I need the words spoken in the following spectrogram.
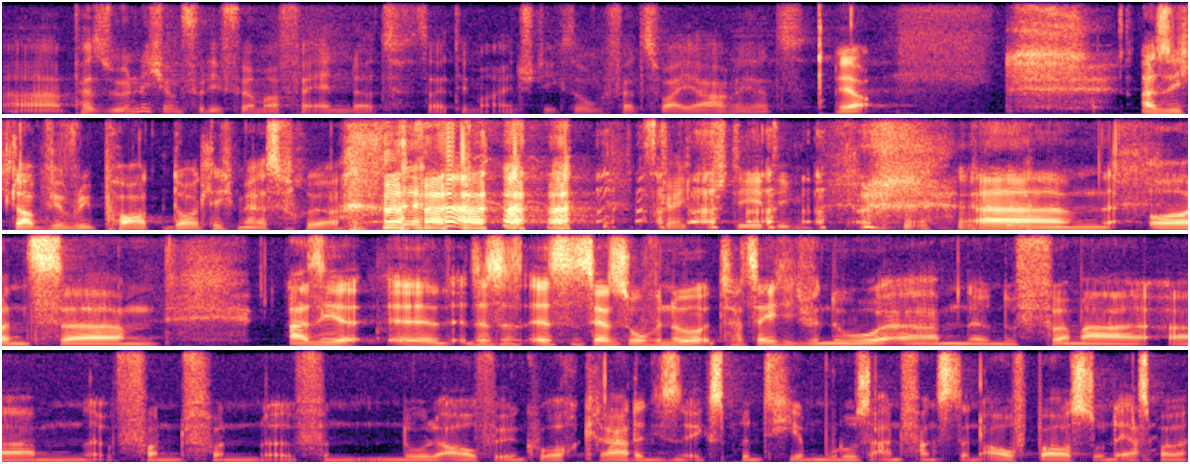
äh, persönlich und für die Firma verändert seit dem Einstieg? So ungefähr zwei Jahre jetzt? Ja. Also ich glaube, wir reporten deutlich mehr als früher. das kann ich bestätigen. ähm, und ähm, also äh, das ist, es ist ja so, wenn du tatsächlich, wenn du ähm, eine, eine, Firma ähm, von, von, äh, von null auf irgendwo auch gerade diesen Experimentiermodus anfängst, dann aufbaust und erstmal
